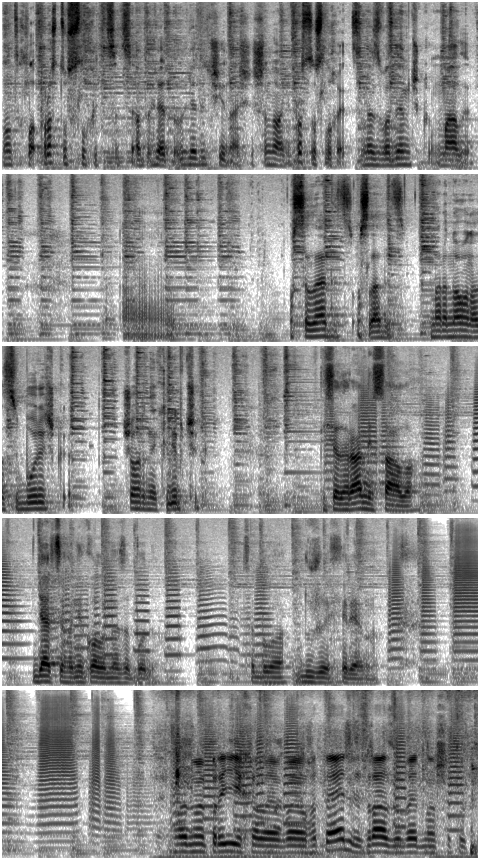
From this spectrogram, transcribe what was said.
ну, хлоп, просто вслухайтеся це, от гляд- глядачі наші, шановні, просто слухайтеся. Ми з Вадимчиком мали е, оселедець, оселедець, маринована цибулечка, чорний хлібчик. 50 грамів сало. Я цього ніколи не забуду. Це було дуже охеренно. От ми приїхали в готель, зразу видно, що тут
